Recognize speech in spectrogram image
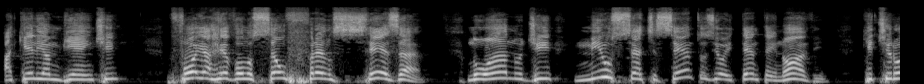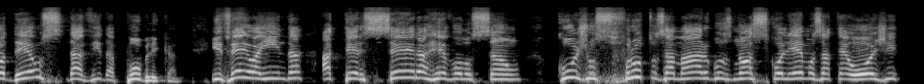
aquele ambiente foi a Revolução Francesa, no ano de 1789, que tirou Deus da vida pública. E veio ainda a terceira revolução, cujos frutos amargos nós colhemos até hoje,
